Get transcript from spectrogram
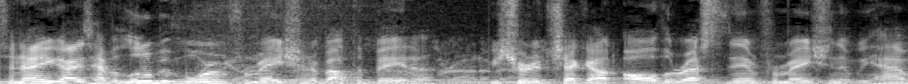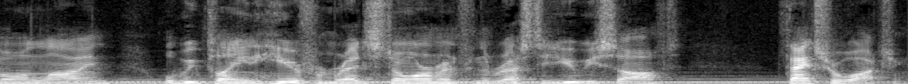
So now you guys have a little bit more information about the beta. Be sure to check out all the rest of the information that we have online. We'll be playing here from Red Storm and from the rest of Ubisoft. Thanks for watching.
